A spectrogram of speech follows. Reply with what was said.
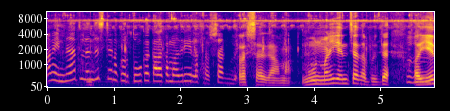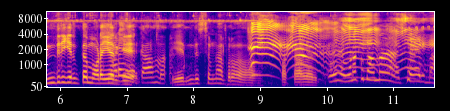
ஆனா இந்நேரத்துல இருந்துச்சுட்டு எனக்கு ஒரு தூக்க கலக்க மாதிரி இல்ல ஃப்ரெஷ் ஆகுது ஃப்ரெஷ்ஷாக இருக்கு ஆமாம் மூணு மணிக்கு எந்திரிச்சா அது அப்படி தான் அது எந்திரிக்கிறதுக்கு தான் முடையா இருக்கு. எந்திரிச்சிட்டோம்னா அப்புறம் பக்காவாக இருக்கு. உனக்கு மாமா சரிம்மா.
